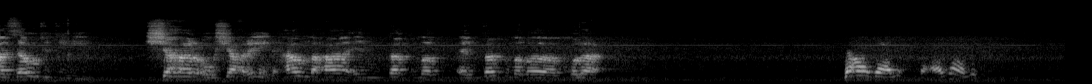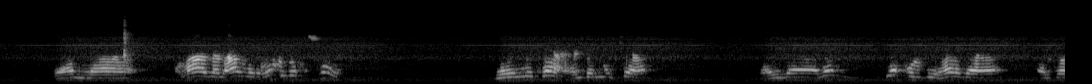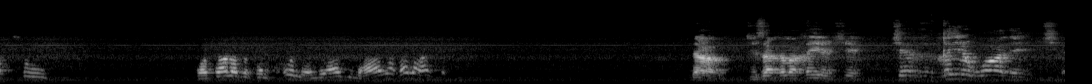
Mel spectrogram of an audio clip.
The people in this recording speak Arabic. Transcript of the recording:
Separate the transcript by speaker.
Speaker 1: مع زوجته شهر أو شهرين. هل لها أن تطلب أن تطلب خلع؟
Speaker 2: لها ذلك لها ذلك لأن هذا الأمر هو المقصود من النكاح عند النكاح فإذا لم يقم بهذا المقصود وطلبت الخلع
Speaker 1: جزاك الله خيرا شيخ شيخ غير واضح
